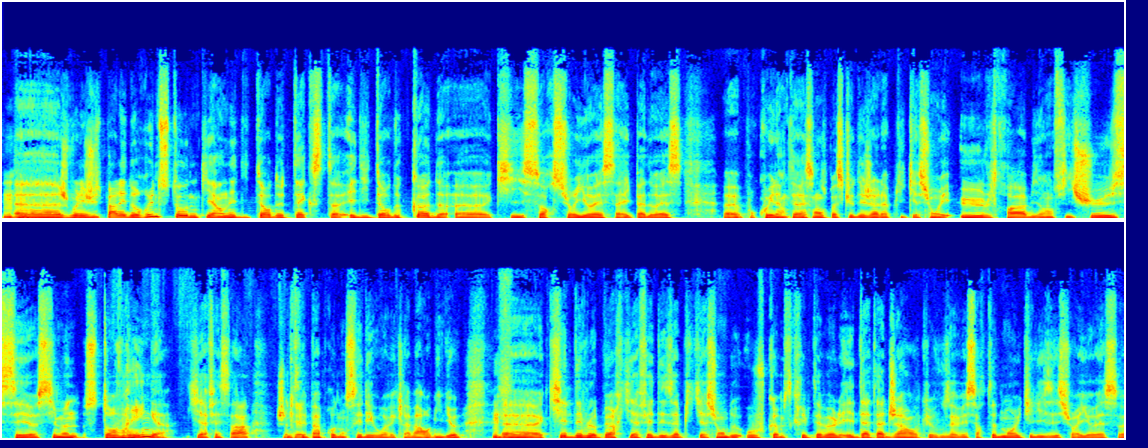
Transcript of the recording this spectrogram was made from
Mhm. Euh, je voulais juste parler de Qui est un éditeur de texte, éditeur de code, euh, qui sort sur iOS et iPadOS. Euh, pourquoi il est intéressant? Parce que déjà l'application est ultra bien fichue. C'est euh, Simon Stovring qui a fait ça. Je ne sais pas prononcer les O avec la barre au milieu. euh, qui est le développeur qui a fait des applications de ouf comme Scriptable et DataJar que vous avez certainement utilisé sur iOS.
